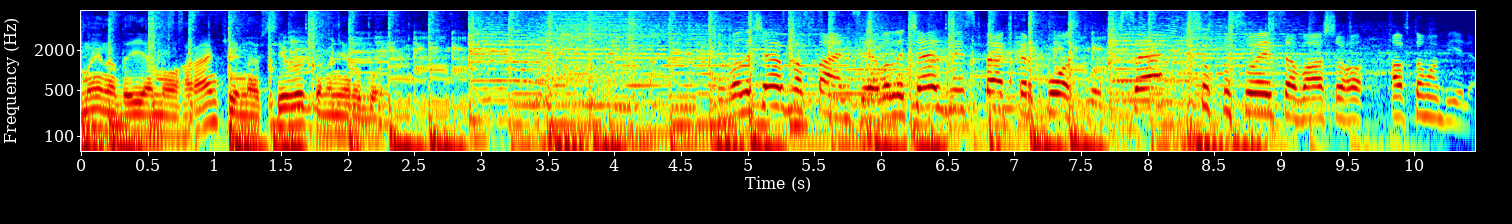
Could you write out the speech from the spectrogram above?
ми надаємо гарантії на всі виконані роботи. Величезна станція, величезний спектр послуг. Все, що стосується вашого автомобіля.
